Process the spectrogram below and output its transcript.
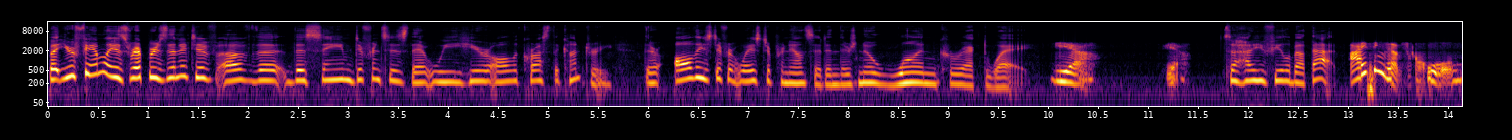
But your family is representative of the, the same differences that we hear all across the country. There are all these different ways to pronounce it, and there's no one correct way. Yeah. Yeah. So, how do you feel about that? I think that's cool.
